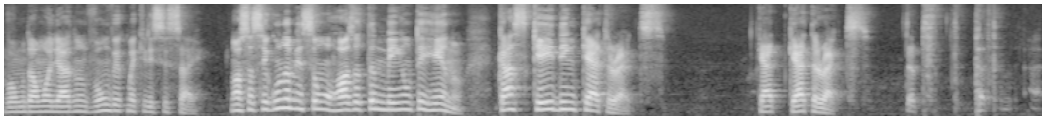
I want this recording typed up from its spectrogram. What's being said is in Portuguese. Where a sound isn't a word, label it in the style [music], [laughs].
Vamos dar uma olhada, vamos ver como é que ele se sai. Nossa segunda menção honrosa também é um terreno, Cascading Cataracts. Cat Cataracts.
